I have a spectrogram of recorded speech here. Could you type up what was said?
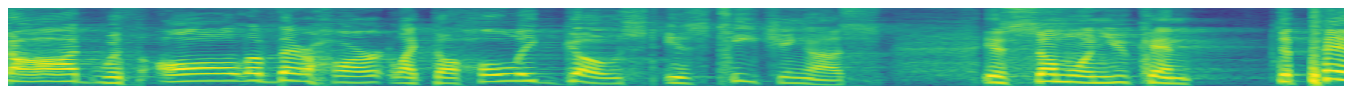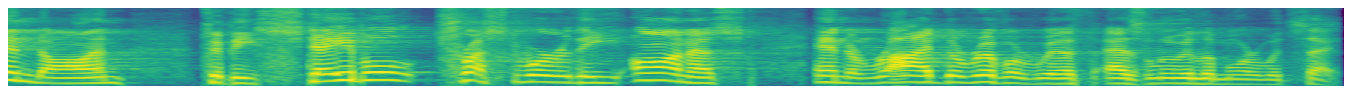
God with all of their heart, like the Holy Ghost is teaching us, is someone you can depend on to be stable, trustworthy, honest, and to ride the river with, as Louis L'Amour would say.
